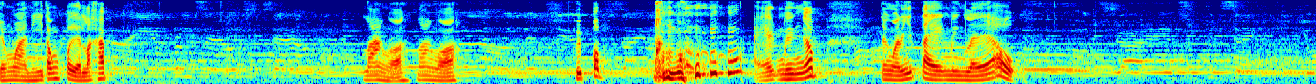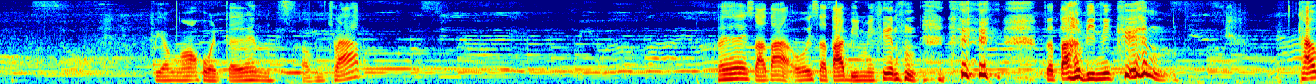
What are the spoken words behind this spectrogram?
จังหวะนี้ต้องเปิดแล้วครับ ล่างเหรอ ล่างเหรอเฮ้ยปั๊บ ปังแตกหนึ่งครับ จังหวะนี้แตกหนึ่งแล้วเฟี้ยวเงาะโหดเกินขอบคุณครับเฮ้ยซาตาโอ้ยซาตาบินไม่ขึ้นซาตาบินไม่ขึ้น ครับ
